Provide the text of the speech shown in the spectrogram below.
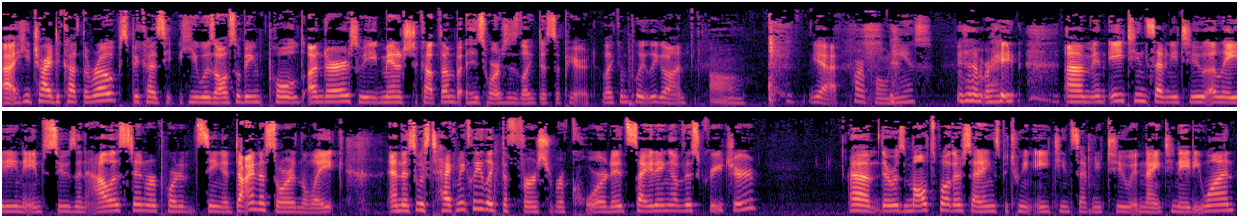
Uh, he tried to cut the ropes because he, he was also being pulled under, so he managed to cut them, but his horses like disappeared, like completely gone. oh, Yeah, poor ponies. right. Um, in 1872, a lady named Susan Alliston reported seeing a dinosaur in the lake, and this was technically like the first recorded sighting of this creature. Um, there was multiple other sightings between 1872 and 1981.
